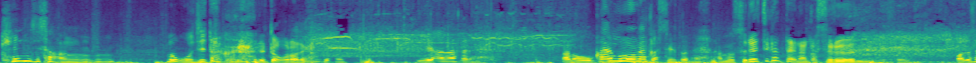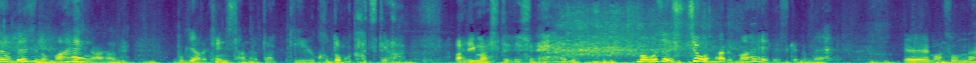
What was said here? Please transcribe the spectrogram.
健二さんのご自宅があるところでいやなんかねあの、お買い物なんかしてるとね、あの、すれ違ったりなんかするんですよ。私のレジの前が、荻原健二さんだったっていうこともかつてはありましてですね。まあもちろん市長になる前ですけどね。えー、まあそんな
